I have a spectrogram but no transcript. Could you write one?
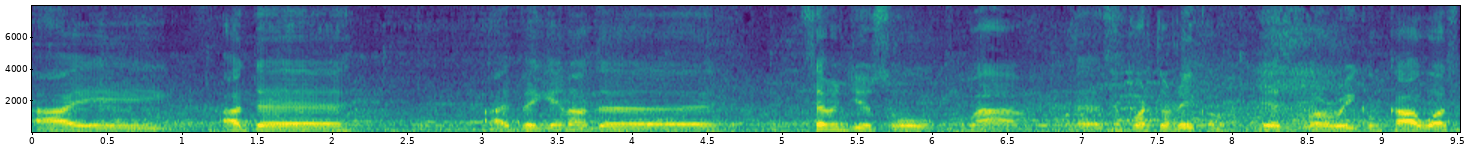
I at the I began at the seven years old. Wow. Yes. In Puerto Rico. Yes, Puerto Rico, Caguas,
